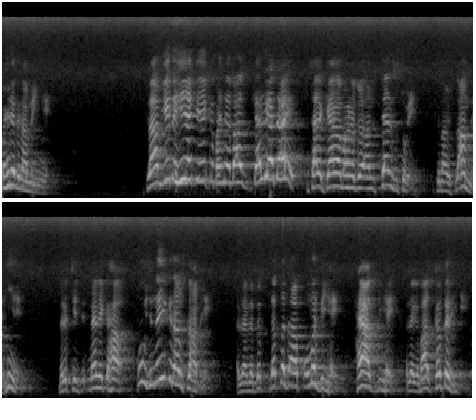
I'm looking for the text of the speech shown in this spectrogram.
مہینے کا نام نہیں ہے۔ اسلام یہ نہیں ہے کہ ایک مہینے بعد کیا لیا جائے۔ سارے گیارہ مہینے جو انسٹینس ہوئے کہ نام اسلام نہیں ہے۔ بلکہ میں نے کہا، پوچھ نہیں کہ نام اسلام ہے۔ اللہ نے جب تک آپ کو عمر دی ہے، حیات دی ہے، اللہ کے بات کرتے رہیے،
